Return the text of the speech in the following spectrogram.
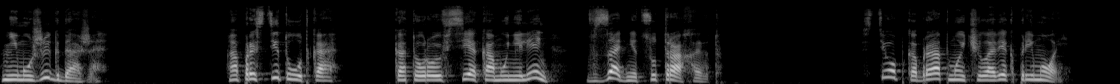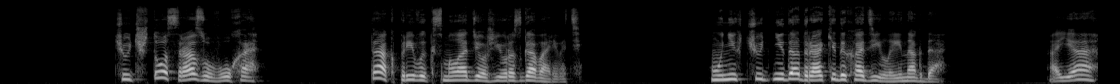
не мужик даже, а проститутка, которую все, кому не лень, в задницу трахают. Стёпка, брат мой, человек прямой. Чуть что, сразу в ухо. Так привык с молодежью разговаривать. У них чуть не до драки доходило иногда. А я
